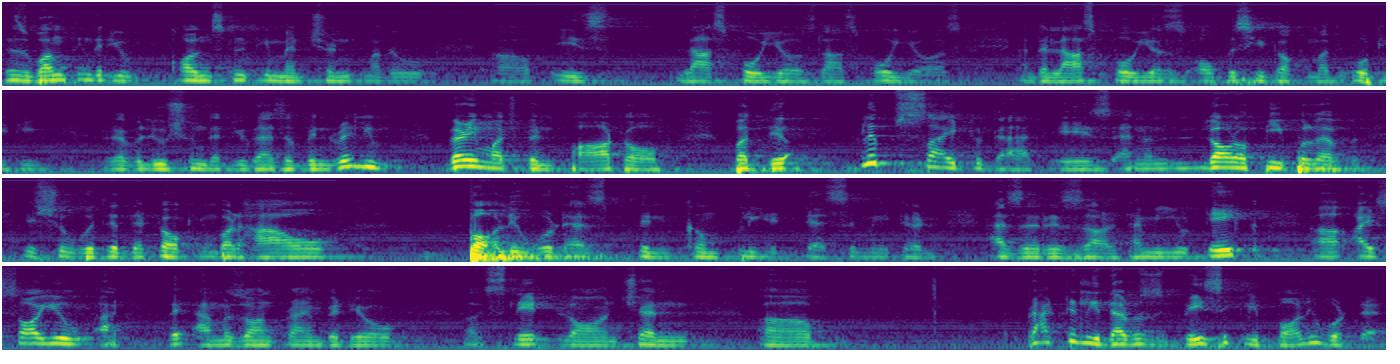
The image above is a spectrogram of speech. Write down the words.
there's, one thing that you constantly mentioned, Madhu, uh, is last four years, last four years. And the last four years, obviously talking about the OTT revolution that you guys have been really very much been part of. But the flip side to that is, and a lot of people have issue with it, they're talking about how Bollywood has been completely decimated as a result. I mean, you take, uh, I saw you at the Amazon Prime Video slate launch, and uh, practically that was basically Bollywood there.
